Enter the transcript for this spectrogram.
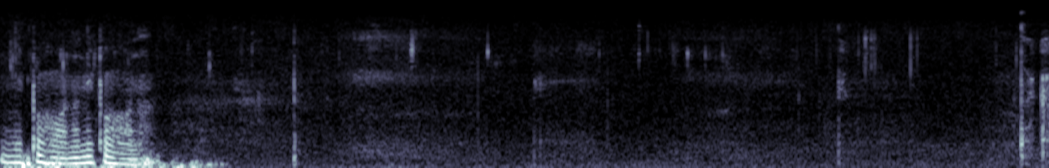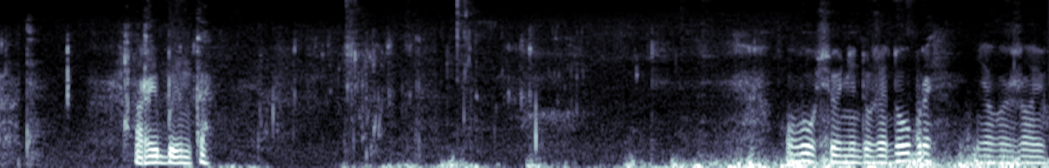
Непогано, непогано. Така от. Рибинка. Сьогодні дуже добрий, я вважаю.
